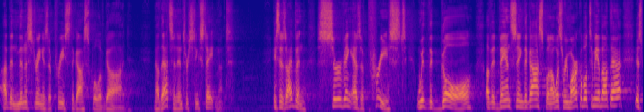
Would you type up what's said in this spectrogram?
I've been ministering as a priest the gospel of God. Now that's an interesting statement. He says, I've been serving as a priest with the goal of advancing the gospel. Now, what's remarkable to me about that is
